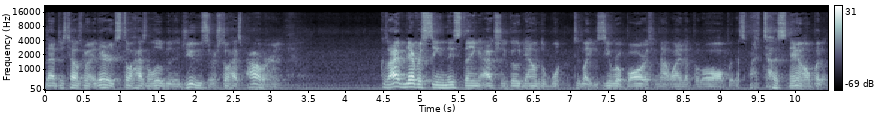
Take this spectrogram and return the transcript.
that just tells me right there it still has a little bit of juice or still has power in it. Because I've never seen this thing actually go down to, one, to like zero bars and not light up at all, but that's what it does now. But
